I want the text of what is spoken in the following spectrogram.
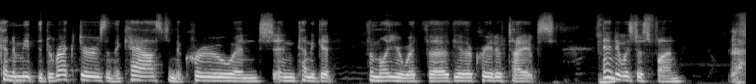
kind of meet the directors and the cast and the crew and and kind of get familiar with the the other creative types. And it was just fun. Yeah,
